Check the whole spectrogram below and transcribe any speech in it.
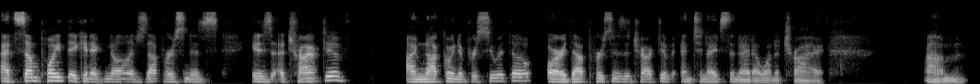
at some point they can acknowledge that person is is attractive i'm not going to pursue it though or that person is attractive and tonight's the night i want to try. Um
